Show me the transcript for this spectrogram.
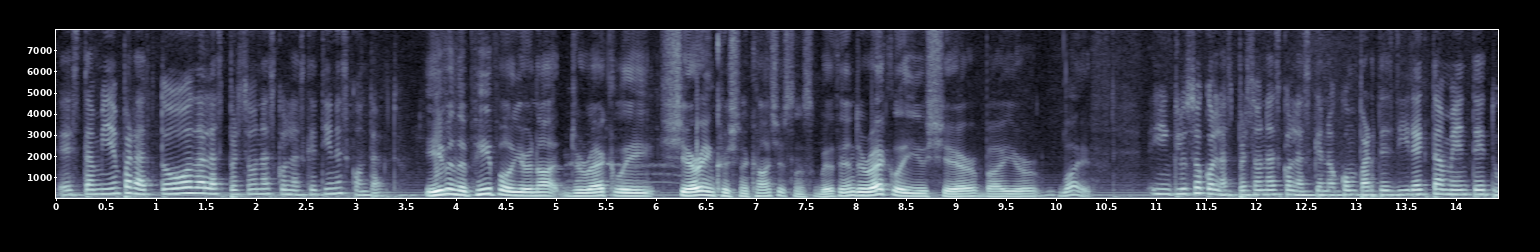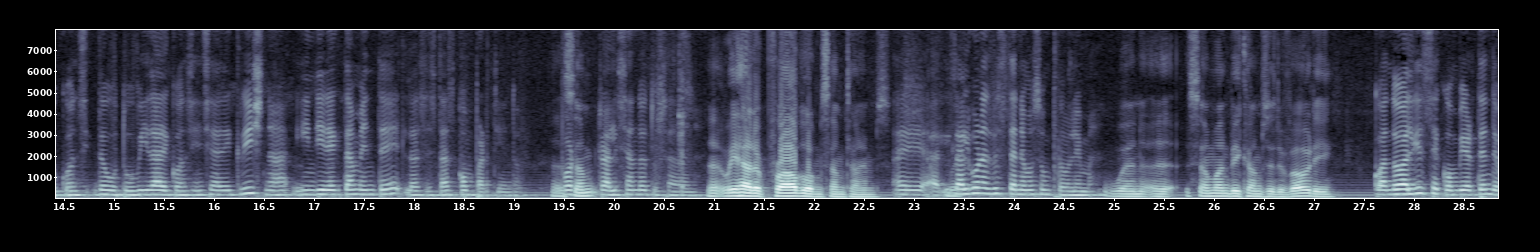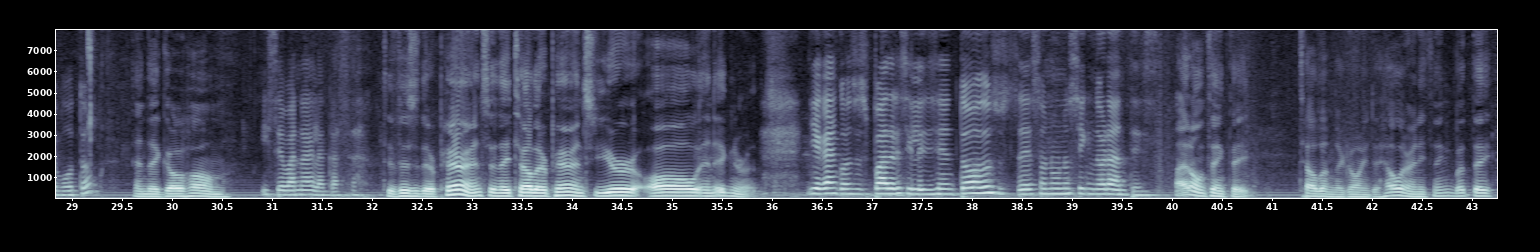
Es también para todas las personas con las que tienes contacto. Even the people you're not directly sharing Krishna consciousness with, indirectly you share by your life. Incluso con las personas con las que no compartes directamente tu, tu vida de conciencia de Krishna, indirectamente las estás compartiendo, por, some- realizando tu sadhana. We had a problem sometimes Eh, algunas veces tenemos un problema. when uh, someone becomes a devotee Cuando alguien se convierte en devoto and they go home y se van a la casa, to visit their parents and they tell their parents, You're all in ignorance. llegan con sus padres y les dicen, todos ustedes son unos ignorantes. I don't think they tell them they're going to hell or anything, but they,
